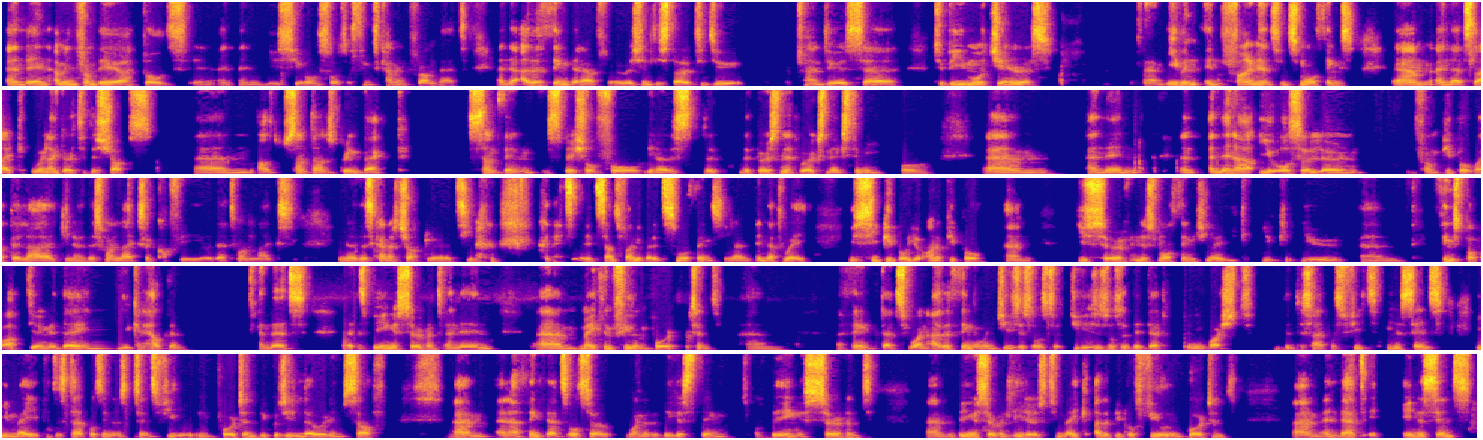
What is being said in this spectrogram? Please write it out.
and then, I mean, from there it builds, and, and you see all sorts of things coming from that. And the other thing that I've recently started to do, try and do, is uh, to be more generous um, even in finance in small things. Um, and that's like when i go to the shops um, i'll sometimes bring back something special for you know this, the, the person that works next to me or um, and then and, and then I, you also learn from people what they like you know this one likes a coffee or that one likes you know this kind of chocolate you know. It sounds funny but it's small things you know in that way you see people you honor people and you serve in the small things. You know, you you you um, things pop up during the day, and you can help them. and that's that's being a servant, and then um, make them feel important. Um, I think that's one other thing. When Jesus also Jesus also did that when he washed the disciples' feet, in a sense, he made the disciples, in a sense, feel important because he lowered himself. Mm-hmm. Um, and I think that's also one of the biggest things of being a servant. Um, being a servant leader is to make other people feel important, um, and that, in a sense,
